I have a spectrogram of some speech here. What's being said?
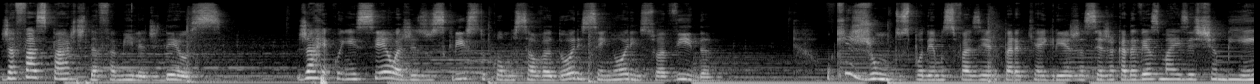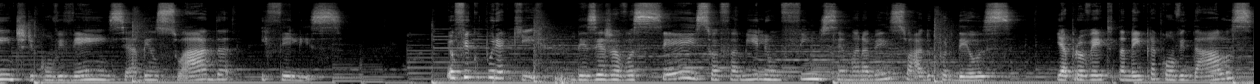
já faz parte da família de Deus? Já reconheceu a Jesus Cristo como Salvador e Senhor em sua vida? O que juntos podemos fazer para que a igreja seja cada vez mais este ambiente de convivência abençoada e feliz? Eu fico por aqui. Desejo a você e sua família um fim de semana abençoado por Deus e aproveito também para convidá-los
